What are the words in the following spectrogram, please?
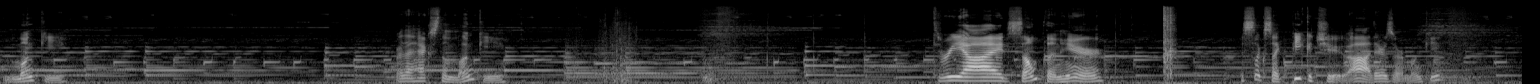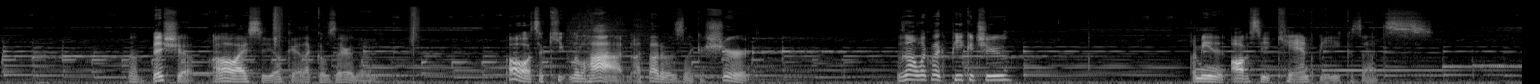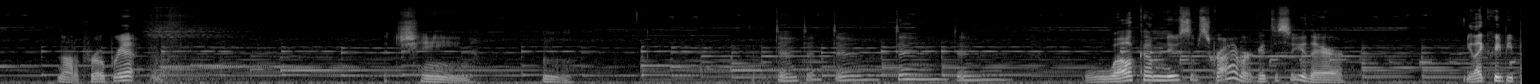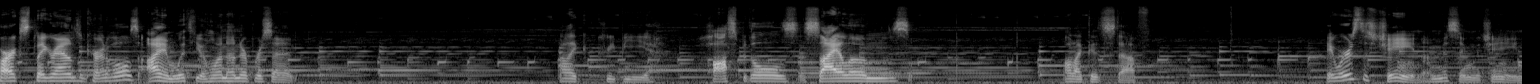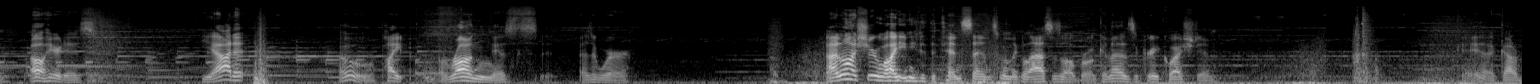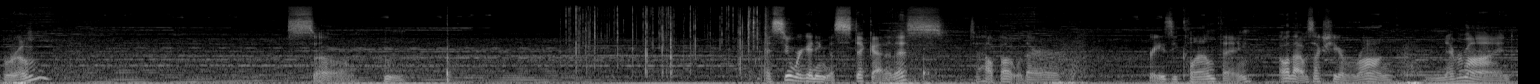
Monkey. Where the heck's the monkey? Three-eyed something here. This looks like Pikachu. Ah, there's our monkey. A bishop. Oh, I see. Okay, that goes there then. Oh, it's a cute little hat. I thought it was like a shirt. Doesn't that look like Pikachu? I mean, obviously it can't be, because that's not appropriate. A chain. Hmm. Dun, dun, dun. Welcome, new subscriber. Good to see you there. You like creepy parks, playgrounds, and carnivals? I am with you 100%. I like creepy hospitals, asylums, all that good stuff. Hey, where's this chain? I'm missing the chain. Oh, here it is. Got it. Oh, pipe. A rung, as, as it were. I'm not sure why you needed the 10 cents when the glass is all broken. That is a great question. Okay, I got a broom. So, hmm. I assume we're getting the stick out of this to help out with our crazy clown thing. Oh, that was actually a wrong. Never mind.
